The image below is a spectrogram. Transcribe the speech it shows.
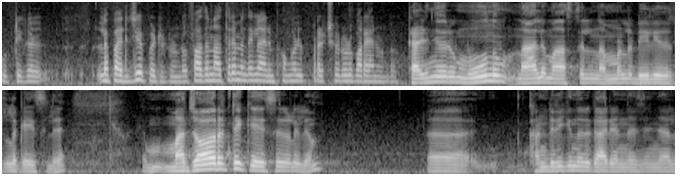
കുട്ടികൾ കുട്ടികളെ പരിചയപ്പെട്ടിട്ടുണ്ടോ? ഫാദറിന് അത്തരം എന്തെങ്കിലും അനുഭവങ്ങൾ പ്രേക്ഷകരോട് പറയാനുണ്ടോ? കഴിഞ്ഞ ഒരു മൂന്നും നാല് മാസത്തിൽ നമ്മൾ ഡീൽ ചെയ്തിട്ടുള്ള കേസിൽ മജോറിറ്റി കേസുകളിലും കണ്ടിരിക്കുന്ന ഒരു കാര്യം എന്ന് വെച്ച് കഴിഞ്ഞാൽ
